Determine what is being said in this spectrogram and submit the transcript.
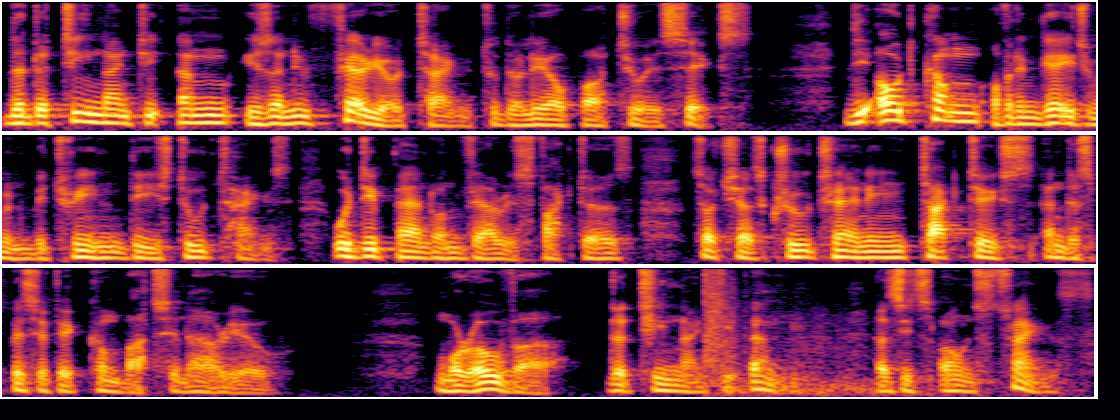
that the T-90M is an inferior tank to the Leopard 2A6. The outcome of an engagement between these two tanks would depend on various factors, such as crew training, tactics, and the specific combat scenario. Moreover, the T-90M has its own strengths,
